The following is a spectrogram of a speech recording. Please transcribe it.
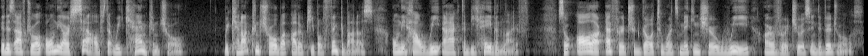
it is after all only ourselves that we can control. We cannot control what other people think about us, only how we act and behave in life. So all our effort should go towards making sure we are virtuous individuals.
